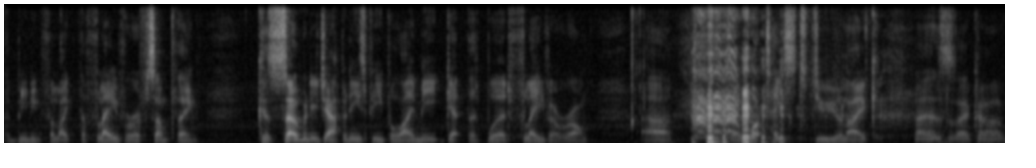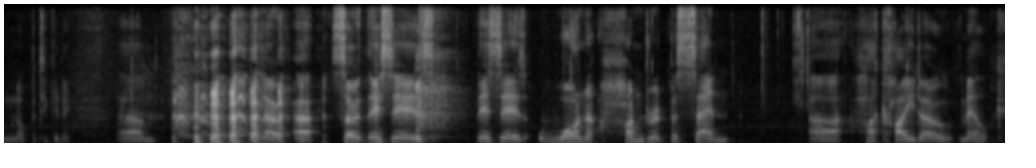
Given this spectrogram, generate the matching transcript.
the meaning for like the flavor of something. Because so many Japanese people I meet get the word flavor wrong. Uh, so what taste do you like? Uh, It's like oh, not particularly. Um, no, uh, so this is this is one hundred percent uh, Hokkaido milk.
